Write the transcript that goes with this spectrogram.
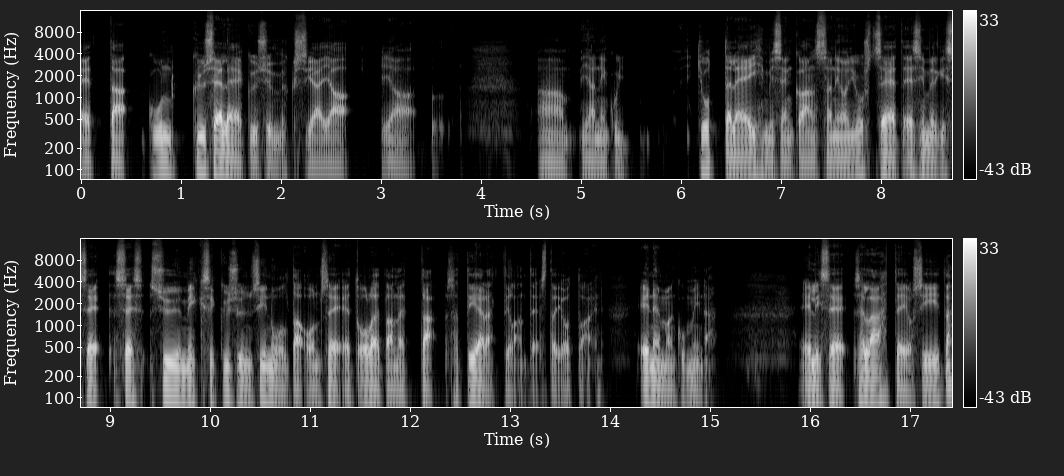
että kun kyselee kysymyksiä ja, ja, ää, ja niin kuin juttelee ihmisen kanssa, niin on just se, että esimerkiksi se, se syy, miksi kysyn sinulta, on se, että oletan, että sä tiedät tilanteesta jotain enemmän kuin minä. Eli se, se lähtee jo siitä,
